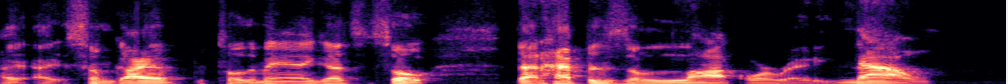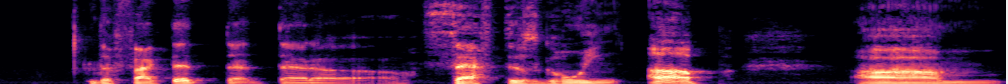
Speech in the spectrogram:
I, I some guy told him, "Man, I got so." That happens a lot already. Now, the fact that that that uh theft is going up, um,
